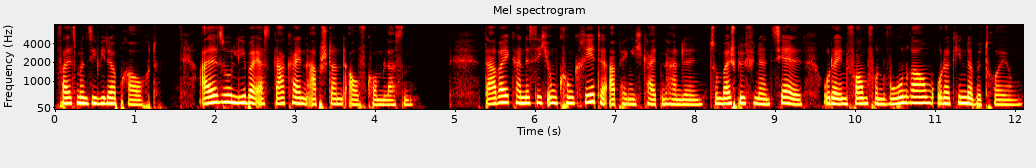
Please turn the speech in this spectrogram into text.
falls man sie wieder braucht. Also lieber erst gar keinen Abstand aufkommen lassen. Dabei kann es sich um konkrete Abhängigkeiten handeln, zum Beispiel finanziell oder in Form von Wohnraum oder Kinderbetreuung.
